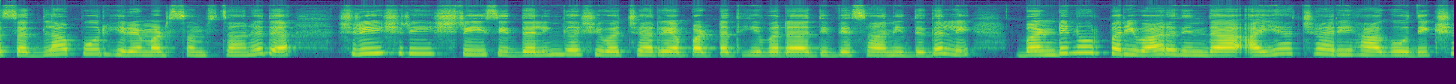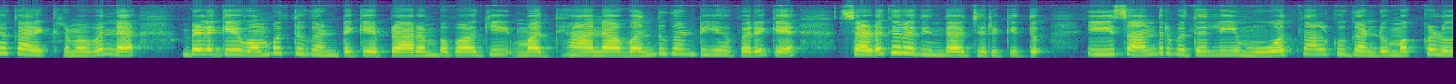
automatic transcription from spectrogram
ಸದ್ಲಾಪುರ್ ಹಿರೇಮಠ ಸಂಸ್ಥಾನದ ಶ್ರೀ ಶ್ರೀ ಶ್ರೀ ಸಿದ್ದಲಿಂಗ ಶಿವಾಚಾರ್ಯ ಪಟ್ಟದೇವರ ದಿವ್ಯ ಸಾನ್ನಿಧ್ಯದಲ್ಲಿ ಬಂಡೆನೂರ್ ಪರಿವಾರದಿಂದ ಅಯ್ಯಾಚಾರಿ ಹಾಗೂ ದೀಕ್ಷಾ ಕಾರ್ಯಕ್ರಮವನ್ನು ಬೆಳಗ್ಗೆ ಒಂಬತ್ತು ಗಂಟೆಗೆ ಪ್ರಾರಂಭವಾಗಿ ಮಧ್ಯಾಹ್ನ ಒಂದು ಗಂಟೆಯವರೆಗೆ ಸಡಗರದಿಂದ ಜರುಗಿತು. ಈ ಸಂದರ್ಭದಲ್ಲಿ ಮೂವತ್ನಾಲ್ಕು ಗಂಡು ಮಕ್ಕಳು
